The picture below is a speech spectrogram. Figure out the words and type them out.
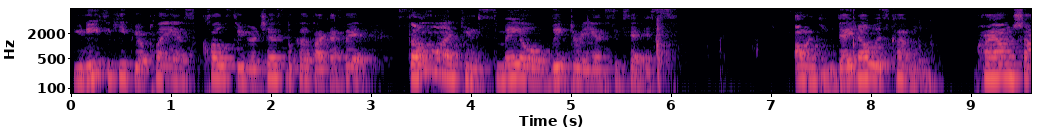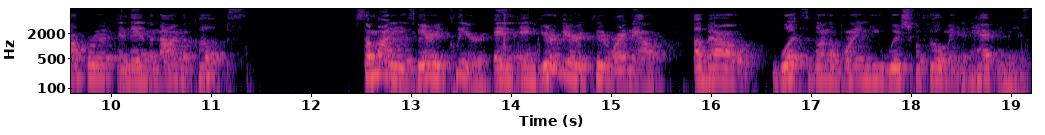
You need to keep your plans close to your chest because like i said someone can smell victory and success on you. They know it's coming. Crown chakra and then the nine of cups. Somebody is very clear and and you're very clear right now about what's going to bring you wish fulfillment and happiness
